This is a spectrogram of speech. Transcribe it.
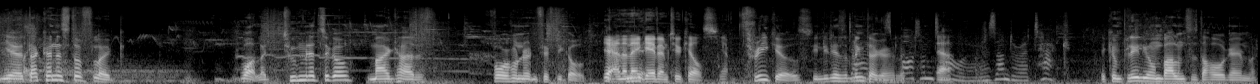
Yeah, that kind of stuff, like, what, like two minutes ago, Mag had 450 gold. Yeah, and then they gave him two kills. Yep. Three kills. You need his blink dagger. Like, bottom Yeah. tower is under attack. it completely unbalances the whole game. Like,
